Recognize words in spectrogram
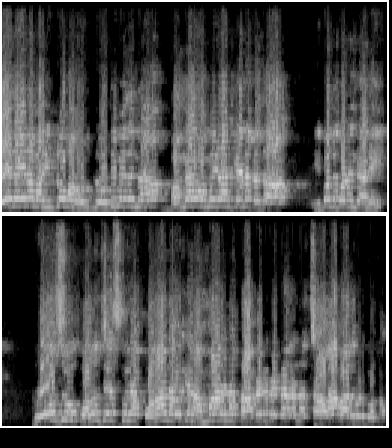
ఏదైనా మన ఇంట్లో మన ఒంటి మీద బంగారం అమ్మేయడానికైనా పెద్ద ఇబ్బంది పడం కానీ రోజు పొలం చేసుకునే ఆ పొలాన్ని ఎవరికైనా అమ్మాలన్నా తాకట్టు పెట్టాలన్నా చాలా బాధపడిపోతాం.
